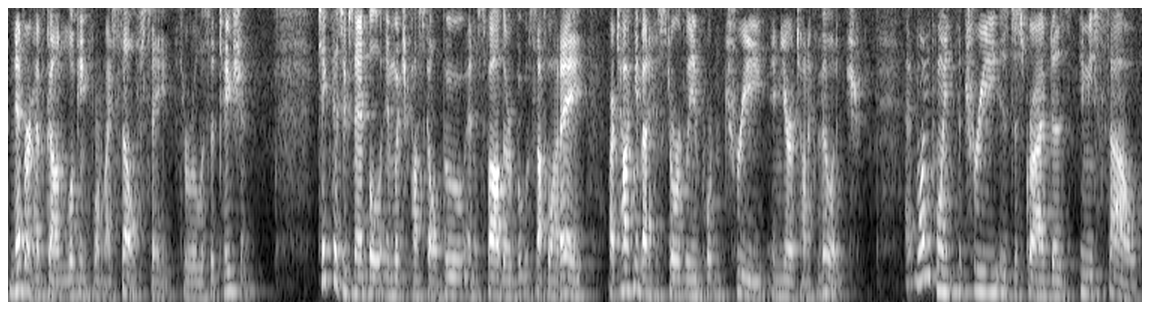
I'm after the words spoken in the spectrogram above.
never have gone looking for myself, say, through elicitation. Take this example in which Pascal Bou and his father, Sakware, are talking about a historically important tree in Yerotonic village. At one point, the tree is described as imisao,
